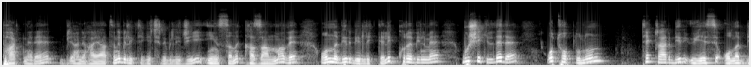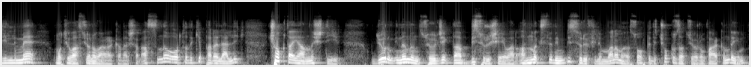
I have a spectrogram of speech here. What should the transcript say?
partnere yani hayatını birlikte geçirebileceği insanı kazanma ve onunla bir birliktelik kurabilme bu şekilde de o topluluğun tekrar bir üyesi olabilme motivasyonu var arkadaşlar. Aslında ortadaki paralellik çok da yanlış değil. Diyorum inanın söyleyecek daha bir sürü şey var. Almak istediğim bir sürü film var ama sohbeti çok uzatıyorum farkındayım.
